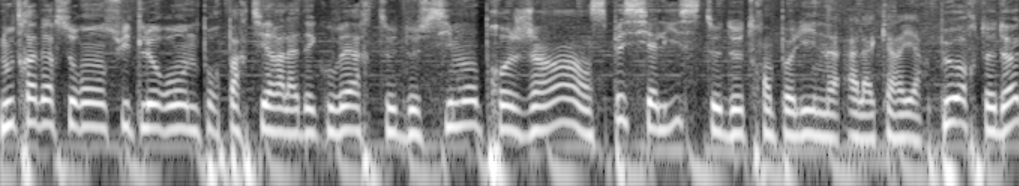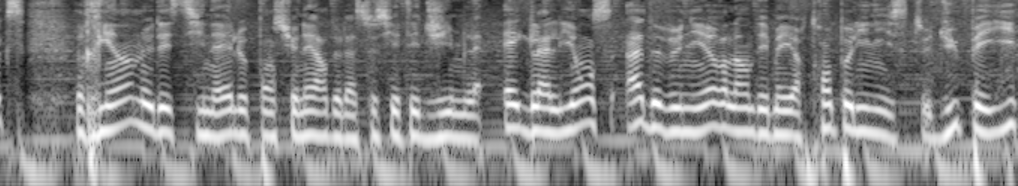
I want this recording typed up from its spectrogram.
Nous traverserons ensuite le Rhône pour partir à la découverte de Simon Progin, un spécialiste de trampoline à la carrière peu orthodoxe, rien ne destinait le pensionnaire de la société Gym Aigle Alliance à devenir l'un des meilleurs trampolinistes du pays.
